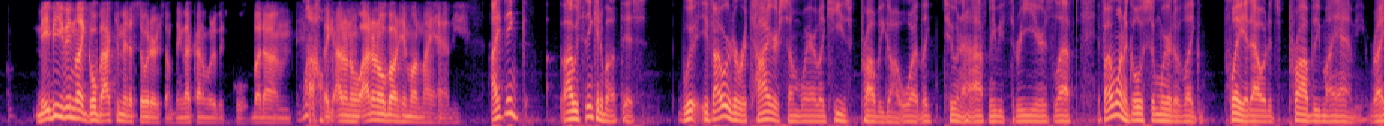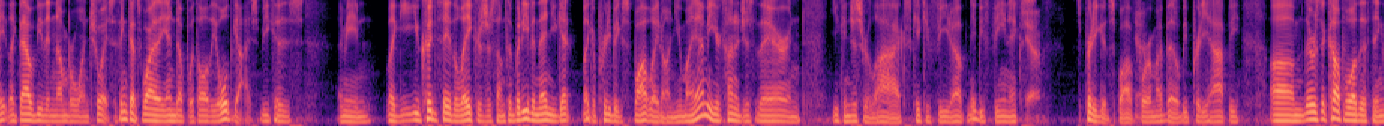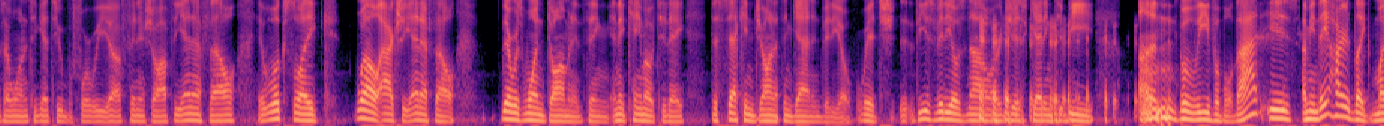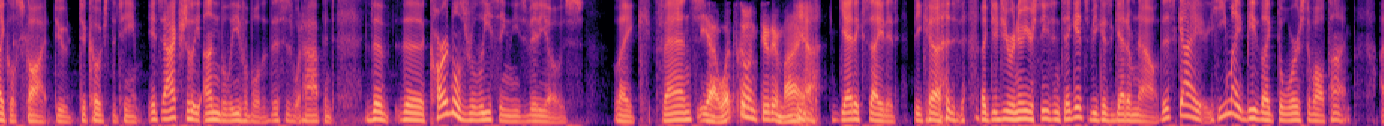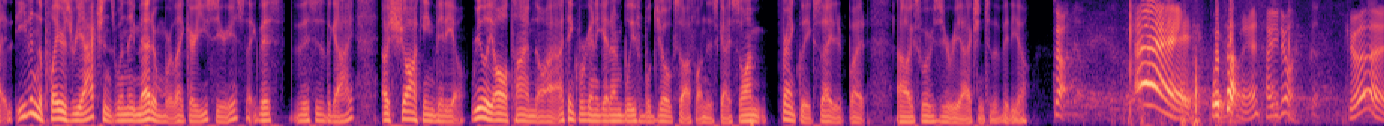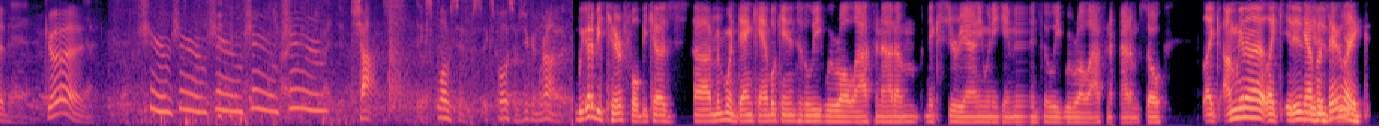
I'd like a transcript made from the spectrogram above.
maybe even like go back to Minnesota or something. That kind of would have been cool. But um, Wow. like I don't know. I don't know about him on Miami. I think I was thinking about this. If I were to retire somewhere, like he's probably got what, like two and a half, maybe three years left. If I want to go somewhere to like play it out, it's probably Miami, right? Like that would be the number one choice. I think that's why they end up with all the old guys because, I mean, like you could say the Lakers or something, but even then you get like a pretty big spotlight on you. Miami, you're kind of just there and you can just relax, kick your feet up. Maybe Phoenix. Yeah. It's a pretty good spot for him. I bet he'll be pretty happy. Um, there was a couple other things I wanted to get to before we uh, finish off. The NFL, it looks like, well, actually, NFL, there was one dominant thing, and it came out today. The second Jonathan Gannon video, which these videos now are just getting to be unbelievable. That is, I mean, they hired like Michael Scott, dude, to coach the team. It's actually unbelievable that this is what happened. The the Cardinals releasing these videos, like fans, Yeah, what's going through their mind? yeah, get excited because like, did you renew your season tickets? Because get them now. This guy, he might be like the worst of all time. I, even the players' reactions when they met him were like, "Are you serious? Like this? This is the guy?" A shocking video, really all time though. I, I think we're gonna get unbelievable jokes off on this guy, so I'm frankly excited. But Alex, what was your reaction to the video? What's up? Hey! What's up, man? How you doing? Good. Good. Shoo, shoo, shoo, shoo, shoo. Shots, explosives, explosives. You can run. we got to be careful because uh, remember when Dan Campbell came into the league, we were all laughing at him. Nick Sirianni, when he came into the league, we were all laughing at him. So, like, I'm gonna like it is. yeah, it but is they're weird. like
